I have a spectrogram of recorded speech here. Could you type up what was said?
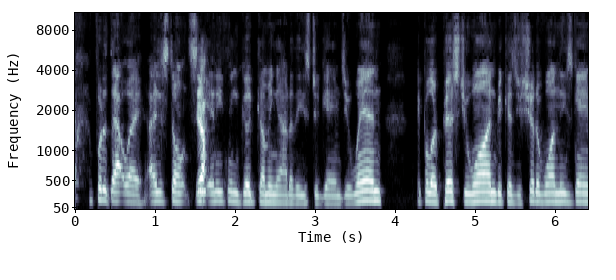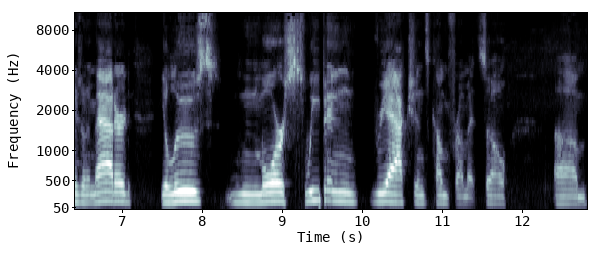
Put it that way. I just don't see Yeah. anything good coming out of these two games. You win, people are pissed you won because you should have won these games when it mattered. You lose, more sweeping reactions come from it. So um,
